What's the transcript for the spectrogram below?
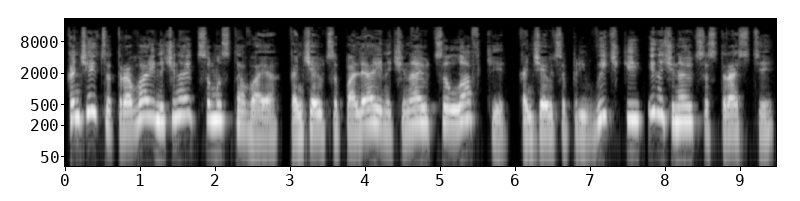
Кончается трава и начинается мостовая, кончаются поля и начинаются лавки, кончаются привычки и начинаются страсти.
